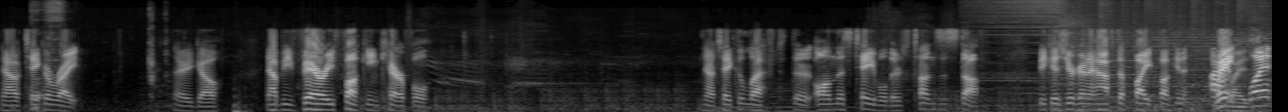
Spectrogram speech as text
Now take a right. There you go. Now be very fucking careful. Now take a left. There on this table. There's tons of stuff because you're gonna have to fight fucking. Wait, Alright, what?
